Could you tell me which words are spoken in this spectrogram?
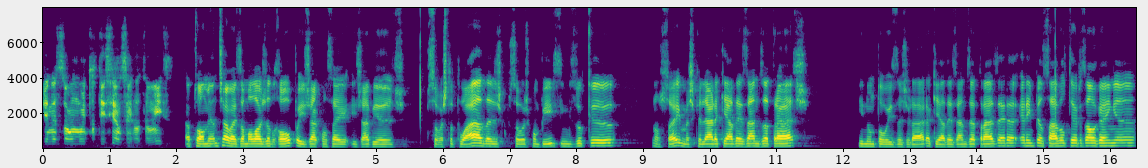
que ainda são muito reticentes em relação a isso. Atualmente já vais a uma loja de roupa e já, consegue, e já vês pessoas tatuadas, pessoas com piercings, o que não sei, mas se calhar aqui há 10 anos atrás, e não estou a exagerar, aqui há 10 anos atrás era, era impensável teres alguém, a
